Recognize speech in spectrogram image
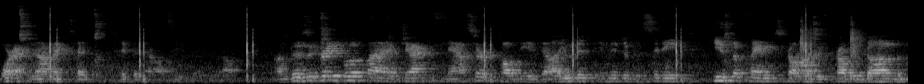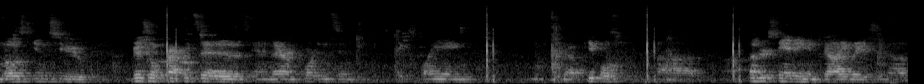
more economic type type analyses as well. Um, there's a great book by Jack Nasar called The Evaluative Image of the City. He's the planning scholar who's probably gone the most into visual preferences and their importance in explaining, you know, people's uh, understanding and valuation of,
